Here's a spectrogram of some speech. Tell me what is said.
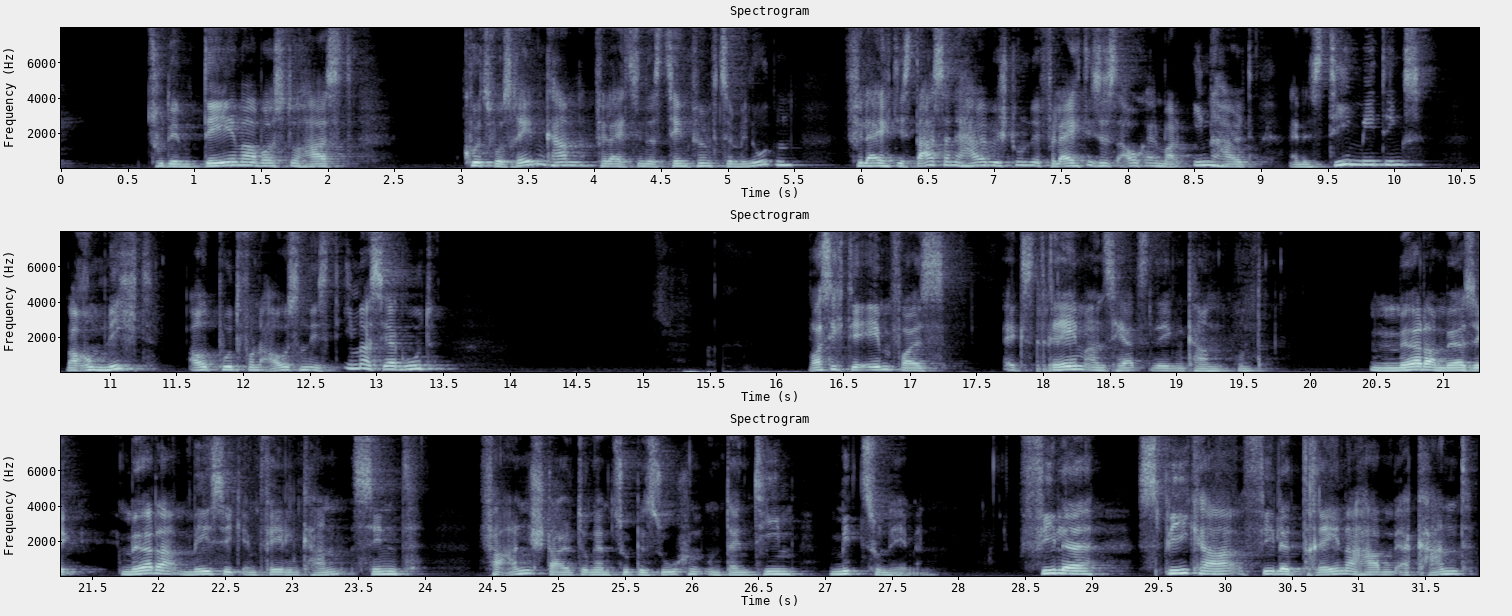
zu dem Thema, was du hast, kurz was reden kann. Vielleicht sind das 10, 15 Minuten. Vielleicht ist das eine halbe Stunde. Vielleicht ist es auch einmal Inhalt eines Teammeetings. Warum nicht? Output von außen ist immer sehr gut. Was ich dir ebenfalls extrem ans Herz legen kann und mördermäßig, mördermäßig empfehlen kann, sind Veranstaltungen zu besuchen und dein Team mitzunehmen. Viele Speaker, viele Trainer haben erkannt,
